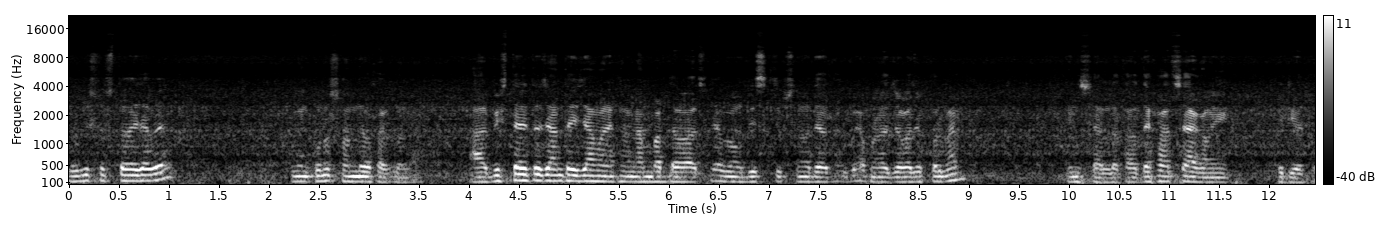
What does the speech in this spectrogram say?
রোগী সুস্থ হয়ে যাবে এবং কোনো সন্দেহ থাকবে না। আর বিস্তারিত জানতে যে আমার এখানে নাম্বার দেওয়া আছে এবং ডিসক্রিপশনও দেওয়া থাকবে, আপনারা যোগাযোগ করবেন, ইনশাআল্লাহ। তাহলে দেখা হচ্ছে আগামী ভিডিওতে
